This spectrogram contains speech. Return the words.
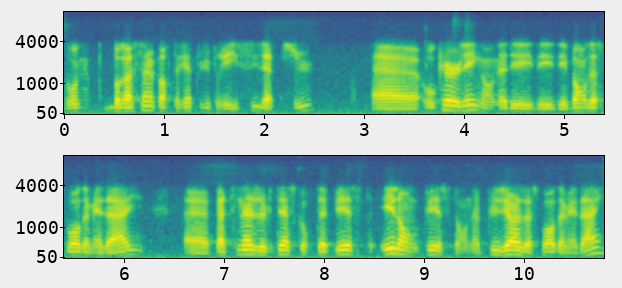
vont nous brosser un portrait plus précis là-dessus. Euh, au curling, on a des, des, des bons espoirs de médaille. Patinage de vitesse courte piste et longue piste, on a plusieurs espoirs de médaille.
